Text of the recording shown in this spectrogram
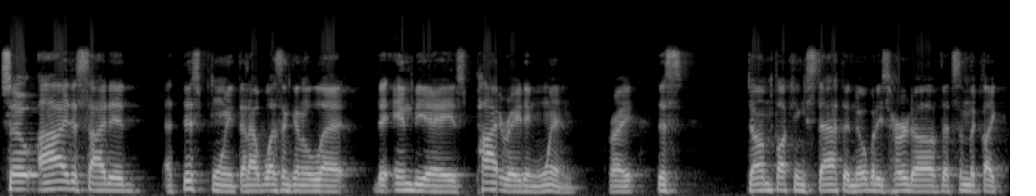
So I decided at this point that I wasn't going to let the NBA's PIE rating win. Right, this dumb fucking stat that nobody's heard of that's in the like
